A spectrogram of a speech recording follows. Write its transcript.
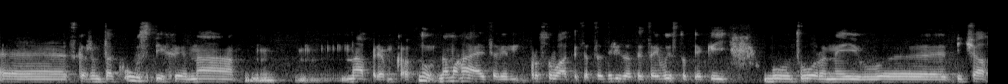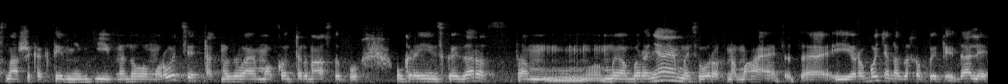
Е, Скажімо так, успіхи на напрямках. Ну намагається він просуватися. Це зрізати цей виступ, який був утворений в е, під час наших активних дій в минулому році, так називаємо контрнаступу української. Зараз там ми обороняємось, ворог намагається це і роботяна захопити, і далі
